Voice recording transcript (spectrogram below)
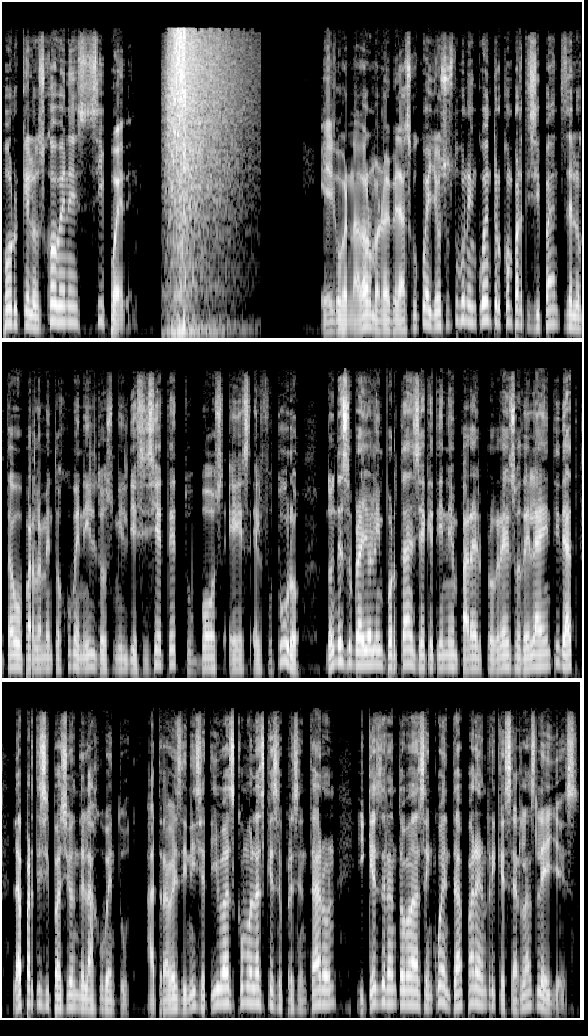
porque los jóvenes sí pueden. El gobernador Manuel Velasco Cuello sostuvo un encuentro con participantes del octavo Parlamento Juvenil 2017, Tu voz es el futuro, donde subrayó la importancia que tienen para el progreso de la entidad la participación de la juventud, a través de iniciativas como las que se presentaron y que serán tomadas en cuenta para enriquecer las leyes.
